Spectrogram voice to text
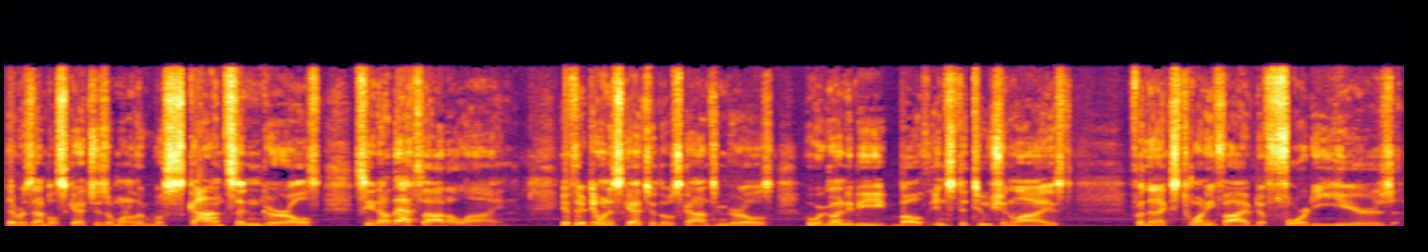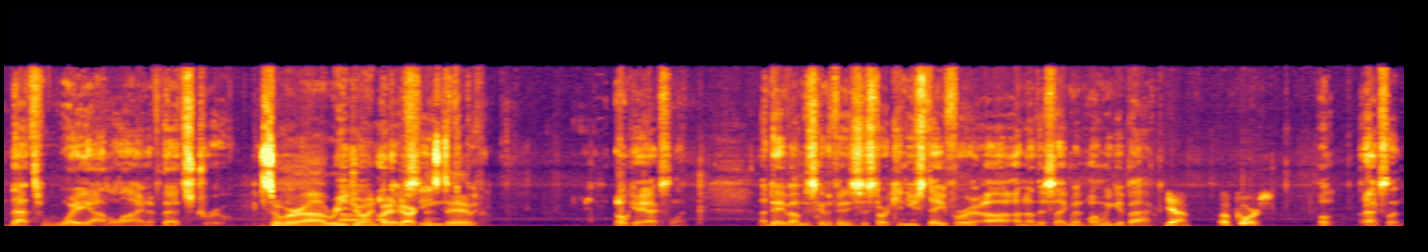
that resemble sketches of one of the Wisconsin girls. See, now that's out of line. If they're doing a sketch of the Wisconsin girls who are going to be both institutionalized for the next 25 to 40 years, that's way out of line if that's true. So we're uh, rejoined Uh, by Darkness Dave. be- Okay, excellent. Uh, Dave, I'm just going to finish the story. Can you stay for uh, another segment when we get back? yeah, of course. Well, excellent.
